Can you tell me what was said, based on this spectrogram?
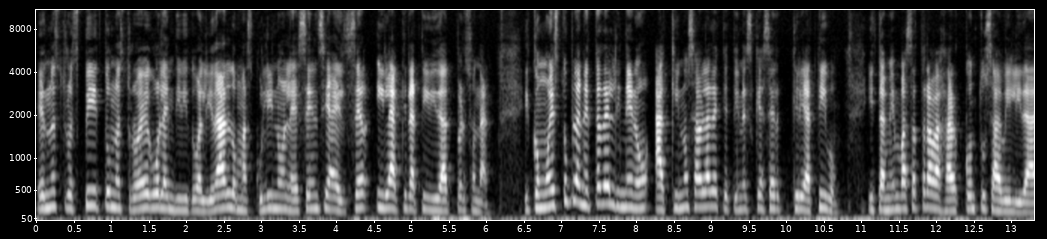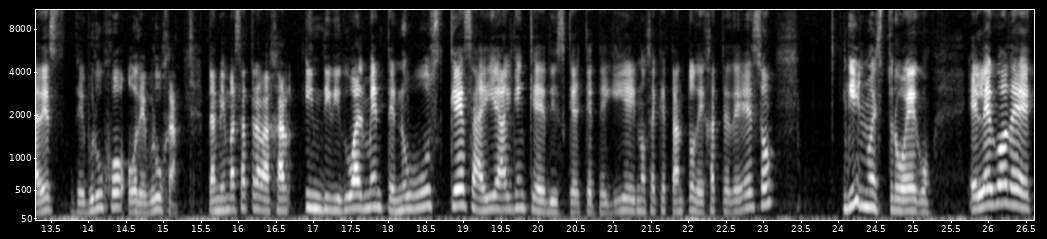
es nuestro espíritu, nuestro ego, la individualidad, lo masculino, la esencia, el ser y la creatividad personal. Y como es tu planeta del dinero, aquí nos habla de que tienes que ser creativo y también vas a trabajar con tus habilidades de brujo o de bruja. También vas a trabajar individualmente, no busques ahí a alguien que, que, te guíe y no sé qué tanto, déjate de eso. Y nuestro ego. El ego de,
